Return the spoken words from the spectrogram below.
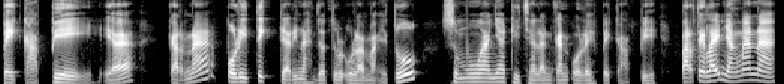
PKB ya karena politik dari Nahdlatul Ulama itu semuanya dijalankan oleh PKB. Partai lain yang mana?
